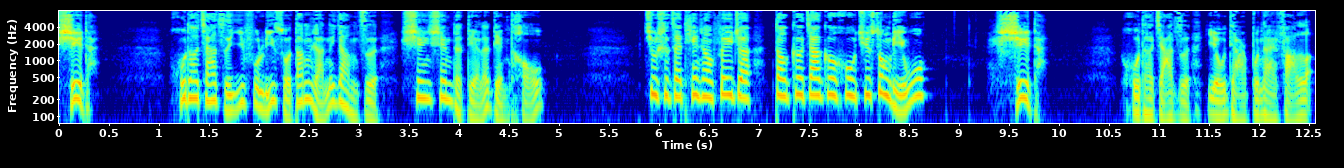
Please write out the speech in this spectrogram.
是的，胡桃夹子一副理所当然的样子，深深的点了点头。就是在天上飞着，到各家各户去送礼物。是的，胡桃夹子有点不耐烦了。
